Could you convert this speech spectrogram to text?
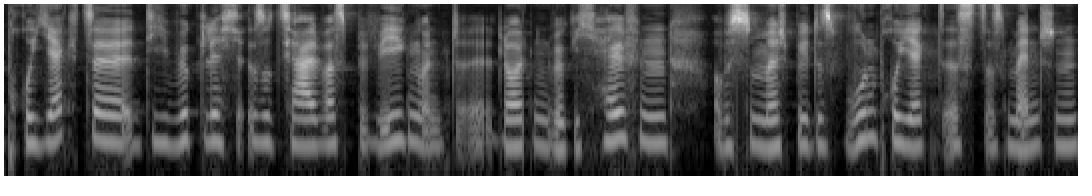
Projekte, die wirklich sozial was bewegen und äh, Leuten wirklich helfen. Ob es zum Beispiel das Wohnprojekt ist, dass Menschen,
